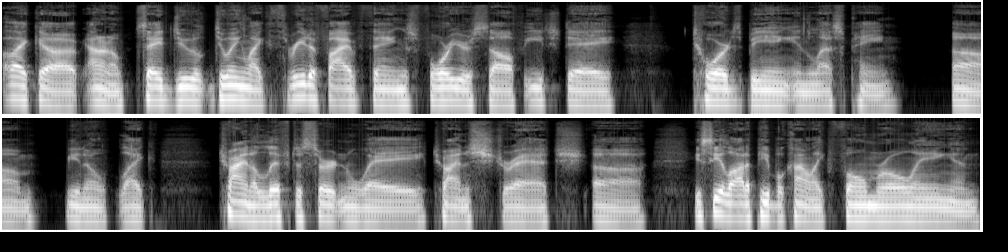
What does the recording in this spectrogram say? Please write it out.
like uh i don't know say do doing like three to five things for yourself each day towards being in less pain? Um you know like trying to lift a certain way trying to stretch uh you see a lot of people kind of like foam rolling and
